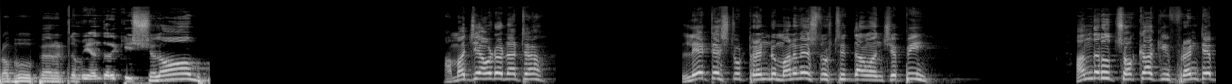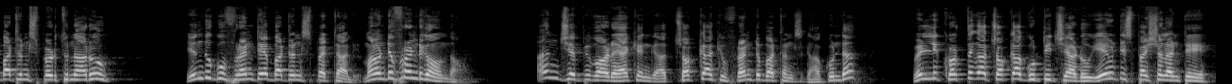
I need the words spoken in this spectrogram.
ప్రభు పేరట్ల మీ అందరికీ షలాం ఆ మధ్య ఎవడోనట లేటెస్ట్ ట్రెండ్ మనమే సృష్టిద్దామని చెప్పి అందరూ చొక్కాకి ఫ్రంటే బటన్స్ పెడుతున్నారు. ఎందుకు ఫ్రంటే బటన్స్ పెట్టాలి? మనం డిఫరెంట్గా ఉందాం. అని చెప్పి వాడు ఏకంగా చొక్కాకి ఫ్రంట్ బటన్స్ కాకుండా వెళ్ళి కొత్తగా చొక్కా గుట్టించాడు. ఏమిటి స్పెషల్ అంటే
